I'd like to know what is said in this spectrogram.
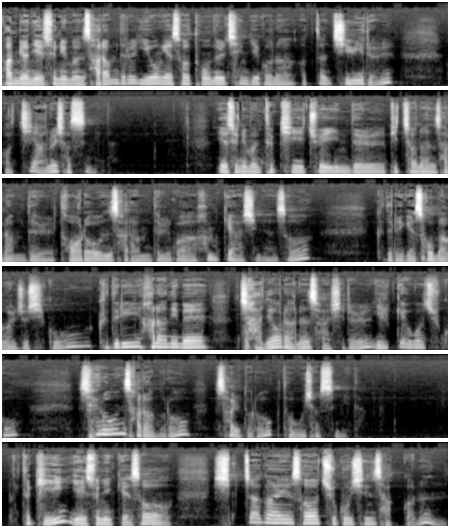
반면 예수님은 사람들을 이용해서 돈을 챙기거나 어떤 지위를 얻지 않으셨습니다. 예수님은 특히 죄인들, 비천한 사람들, 더러운 사람들과 함께 하시면서 그들에게 소망을 주시고 그들이 하나님의 자녀라는 사실을 일깨워 주고 새로운 사람으로 살도록 도우셨습니다. 특히 예수님께서 십자가에서 죽으신 사건은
